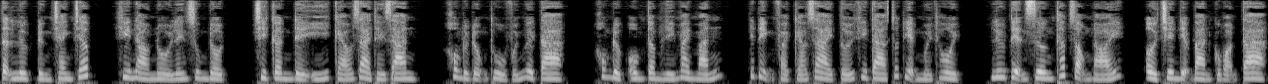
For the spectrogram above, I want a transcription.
tận lực đừng tranh chấp, khi nào nổi lên xung đột, chỉ cần để ý kéo dài thời gian, không được động thủ với người ta, không được ôm tâm lý may mắn, nhất định phải kéo dài tới khi ta xuất hiện mới thôi. Lưu Tiện Dương thấp giọng nói, ở trên địa bàn của bọn ta,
